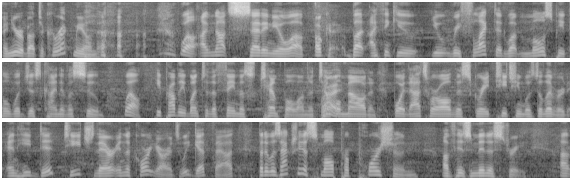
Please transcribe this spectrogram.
And you're about to correct me on that. Well, I'm not setting you up. okay. But I think you, you reflected what most people would just kind of assume. Well, he probably went to the famous temple on the Temple Right. Mount, and boy, that's where all this great teaching was delivered. And he did teach there in the courtyards. We get that. But it was actually a small proportion of his ministry. Uh,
